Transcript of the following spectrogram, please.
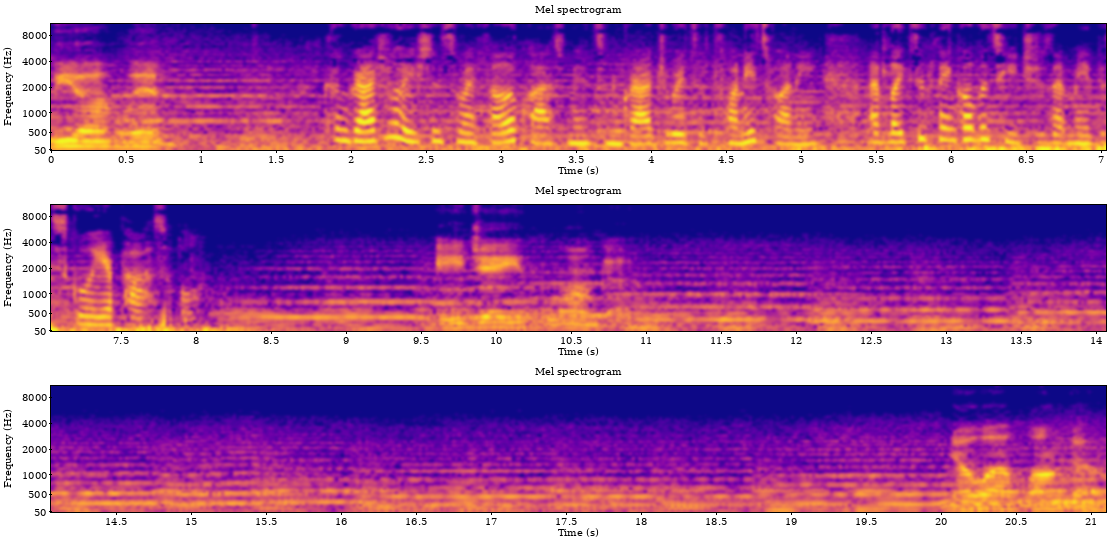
Leah Lim. Congratulations to my fellow classmates and graduates of 2020. I'd like to thank all the teachers that made the school year possible. AJ Longa. Noah Longo.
